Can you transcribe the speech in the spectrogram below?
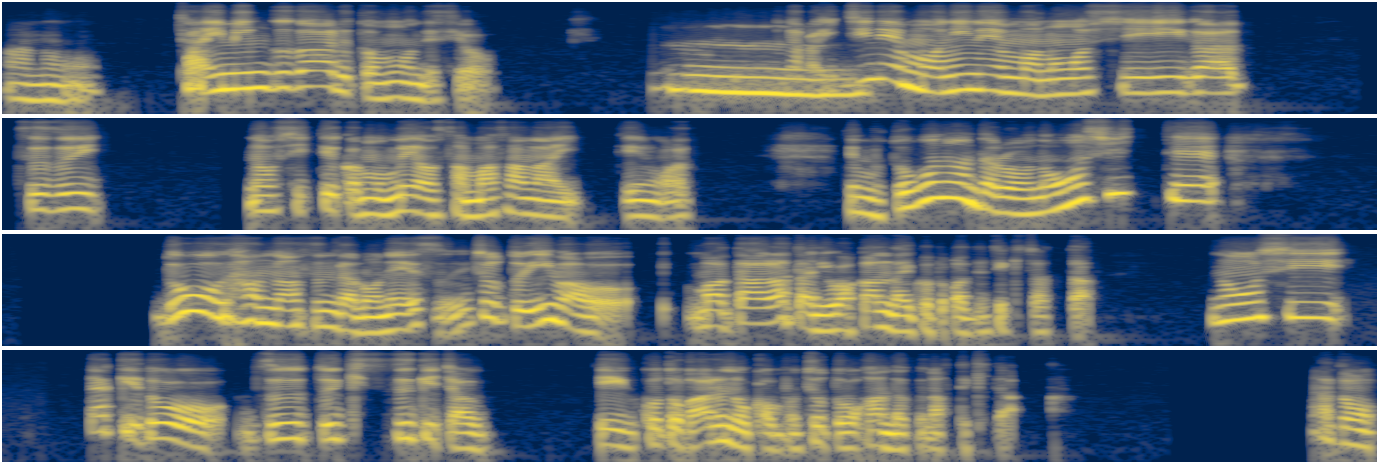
あの、タイミングがあると思うんですよ。うん。なんか1年も2年も脳死が続い、脳死っていうかもう目を覚まさないっていうのは、でもどうなんだろう、脳死ってどう判断するんだろうね。すちょっと今、また新たに分かんないことが出てきちゃった。脳死だけど、ずっと生き続けちゃうっていうことがあるのかもちょっと分かんなくなってきた。あと、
